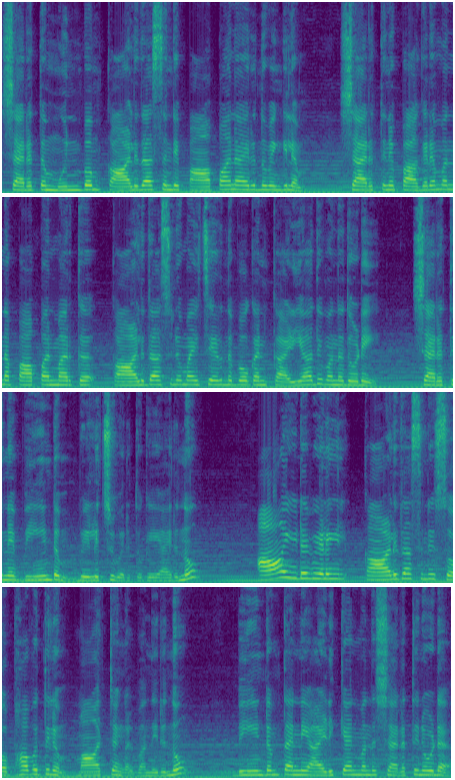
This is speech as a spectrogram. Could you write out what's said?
ശരത്ത് മുൻപും കാളിദാസന്റെ പാപ്പാനായിരുന്നുവെങ്കിലും ശരത്തിന് പകരം വന്ന പാപ്പാന്മാർക്ക് കാളിദാസനുമായി ചേർന്ന് പോകാൻ കഴിയാതെ വന്നതോടെ ശരത്തിനെ വീണ്ടും വിളിച്ചു വരുത്തുകയായിരുന്നു. ആ ഇടവേളയിൽ കാളിദാസന്റെ സ്വഭാവത്തിലും മാറ്റങ്ങൾ വന്നിരുന്നു. വീണ്ടും തന്നെ അഴിക്കാൻ വന്ന ശരത്തിനോട്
